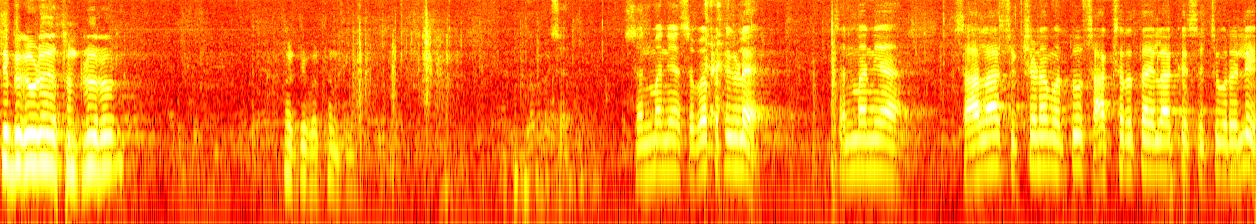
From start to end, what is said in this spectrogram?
ತಿಬ್ಬೇಗೌಡ ಸಂಕನೂರು ಸನ್ಮಾನ್ಯ ಸಭಾಪತಿಗಳೇ ಸನ್ಮಾನ್ಯ ಶಾಲಾ ಶಿಕ್ಷಣ ಮತ್ತು ಸಾಕ್ಷರತಾ ಇಲಾಖೆ ಸಚಿವರಲ್ಲಿ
